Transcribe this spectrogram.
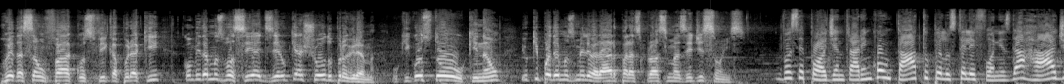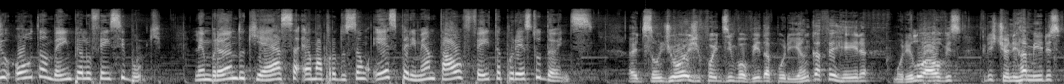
O Redação Facos fica por aqui. Convidamos você a dizer o que achou do programa, o que gostou, o que não e o que podemos melhorar para as próximas edições. Você pode entrar em contato pelos telefones da rádio ou também pelo Facebook. Lembrando que essa é uma produção experimental feita por estudantes. A edição de hoje foi desenvolvida por Ianca Ferreira, Murilo Alves, Cristiane Ramires,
